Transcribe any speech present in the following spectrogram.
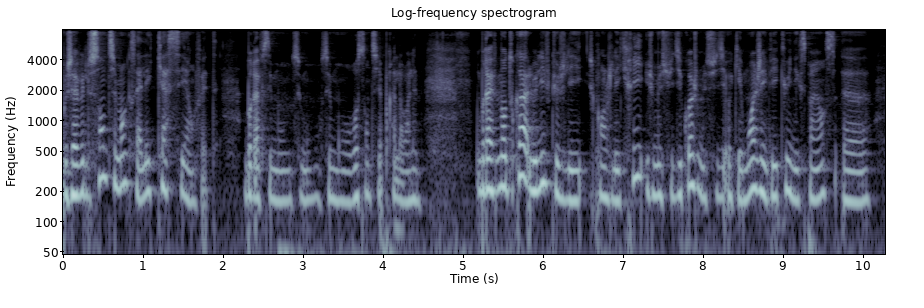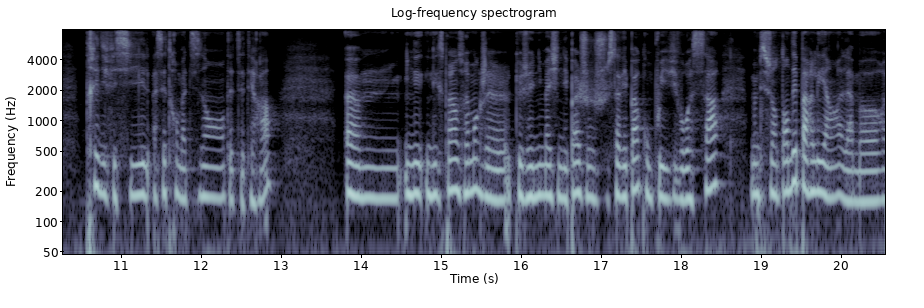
j'avais le sentiment que ça allait casser en fait. Bref, c'est mon, mon, mon ressenti après Bref, mais en tout cas, le livre que je l'ai, quand je l'ai écrit, je me suis dit quoi? Je me suis dit, ok, moi j'ai vécu une expérience euh, très difficile, assez traumatisante, etc. Euh, une, expérience vraiment que je, que je n'imaginais pas, je ne savais pas qu'on pouvait vivre ça, même si j'entendais parler, hein, la mort,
